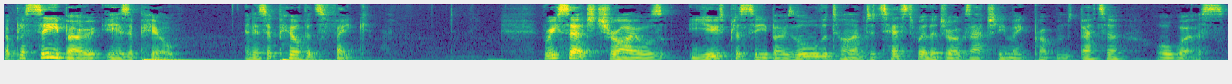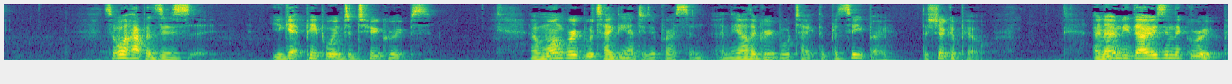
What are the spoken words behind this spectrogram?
A placebo is a pill, and it's a pill that's fake. Research trials use placebos all the time to test whether drugs actually make problems better or worse. So, what happens is you get people into two groups, and one group will take the antidepressant, and the other group will take the placebo, the sugar pill and only those in the group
